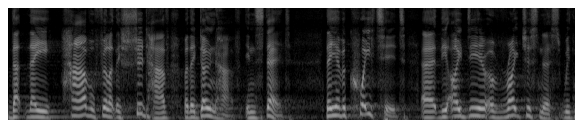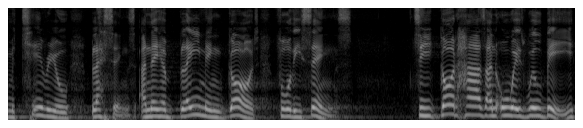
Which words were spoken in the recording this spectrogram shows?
that they have or feel like they should have, but they don't have instead. They have equated uh, the idea of righteousness with material blessings, and they are blaming God for these things. See, God has and always will be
